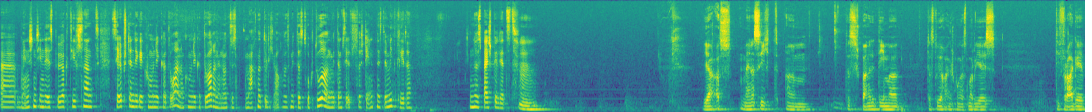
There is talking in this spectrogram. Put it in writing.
äh, Menschen, die in der SPÖ aktiv sind, selbstständige Kommunikatoren und Kommunikatorinnen. Und das macht natürlich auch was mit der Struktur und mit dem Selbstverständnis der Mitglieder. Nur als Beispiel jetzt. Mhm. Ja, aus meiner Sicht ähm, das spannende Thema, das du ja auch angesprochen hast, Maria, ist die Frage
